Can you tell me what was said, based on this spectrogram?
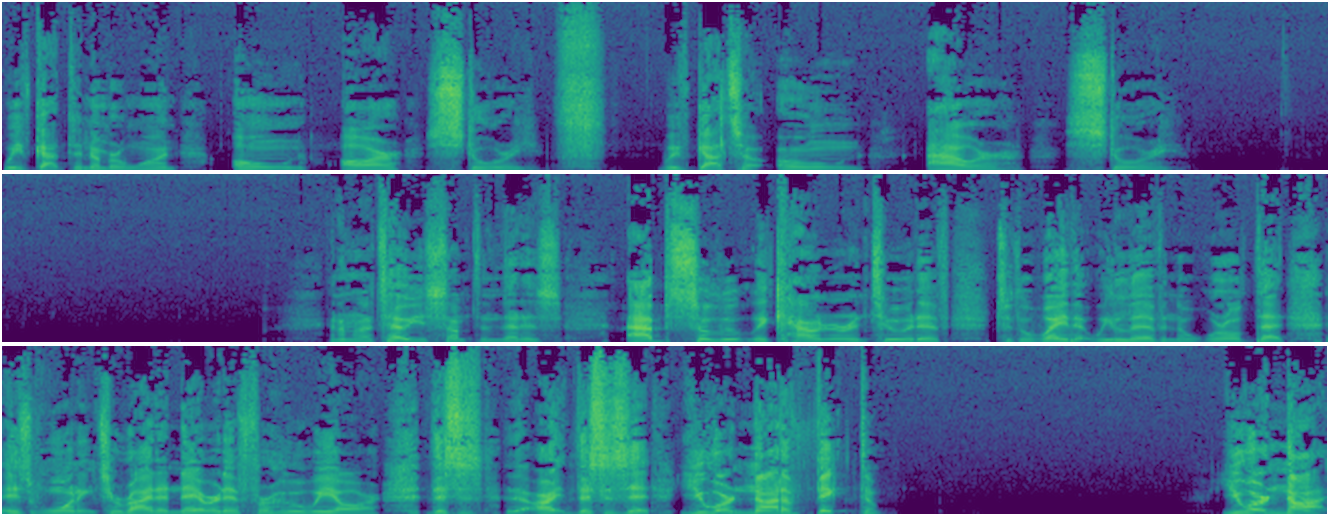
we've got to, number one, own our story. We've got to own our story. And I'm going to tell you something that is absolutely counterintuitive to the way that we live in the world that is wanting to write a narrative for who we are. This is all right, this is it. You are not a victim. You are not.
